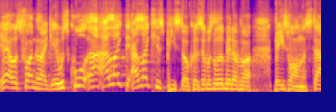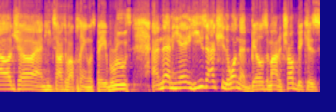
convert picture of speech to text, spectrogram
yeah, it was fun. Like it was cool. I, I liked I liked his piece though because it was a little bit of a baseball nostalgia, and he talked about playing with Babe Ruth, and then he he's actually the one that bails him out of trouble because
